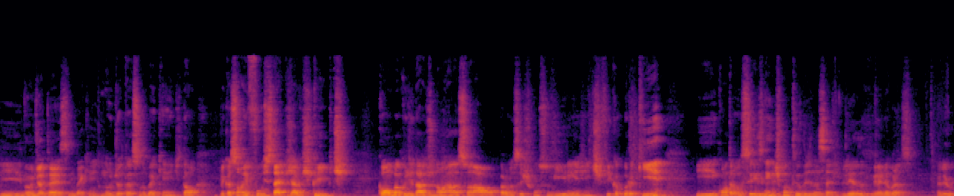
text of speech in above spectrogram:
e Node.js no back-end. Node.js no back-end. Então, a aplicação é full stack JavaScript com banco de dados não relacional para vocês consumirem. A gente fica por aqui e encontra vocês aí nos conteúdos da série, beleza? Um grande abraço. Valeu.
